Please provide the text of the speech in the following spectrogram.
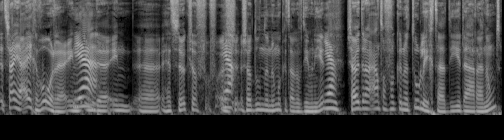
het, zijn je eigen woorden in, ja. in, de, in uh, het stuk. Zo, ja. Zodoende noem ik het ook op die manier. Ja. Zou je er een aantal van kunnen toelichten die je daar noemt?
